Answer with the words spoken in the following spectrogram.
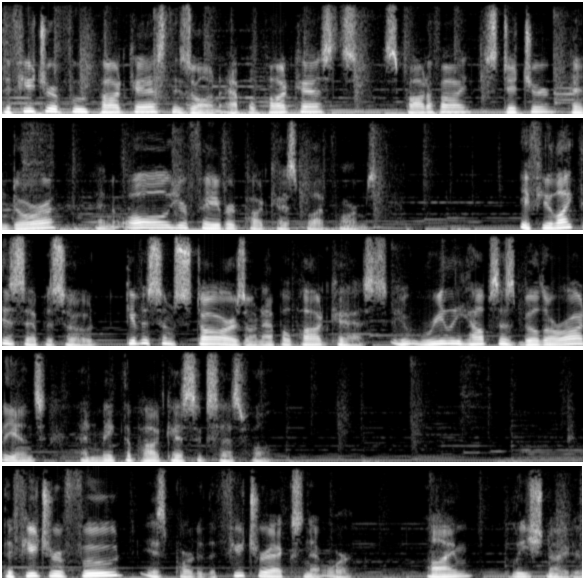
The Future of Food podcast is on Apple Podcasts, Spotify, Stitcher, Pandora, and all your favorite podcast platforms. If you like this episode, give us some stars on Apple Podcasts. It really helps us build our audience and make the podcast successful. The Future of Food is part of the Future X network. I'm Lee Schneider.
